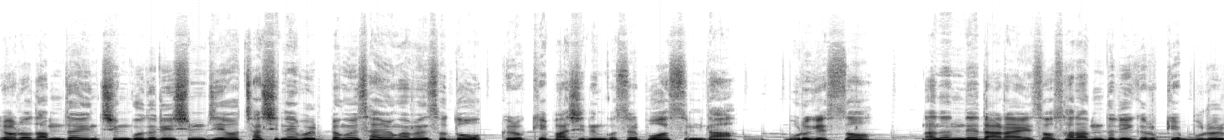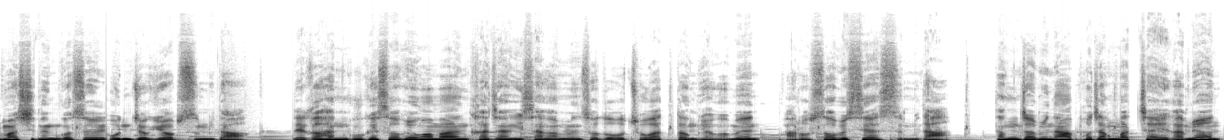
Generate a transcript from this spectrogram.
여러 남자인 친구들이 심지어 자신의 물병을 사용하면서도 그렇게 마시는 것을 보았습니다. 모르겠어. 나는 내 나라에서 사람들이 그렇게 물을 마시는 것을 본 적이 없습니다. 내가 한국에서 경험한 가장 이상하면서도 좋았던 경험은 바로 서비스였습니다. 상점이나 포장마차에 가면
